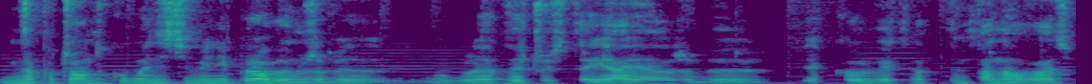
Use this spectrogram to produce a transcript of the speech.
na początku będziecie mieli problem, żeby w ogóle wyczuć te jaja, żeby jakkolwiek nad tym panować,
